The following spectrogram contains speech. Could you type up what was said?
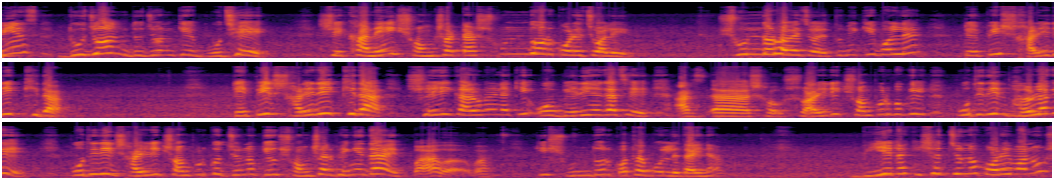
মিন্স দুজন দুজনকে বোঝে সেখানেই সংসারটা সুন্দর করে চলে। সুন্দরভাবে চলে। তুমি কি বললে? টেপির শারীরিক খিদা। টেপির শারীরিক খিদা, সেই কারণে নাকি ও বেরিয়ে গেছে। আর শারীরিক সম্পর্ক কি প্রতিদিন ভালো লাগে? প্রতিদিন শারীরিক সম্পর্কের জন্য কেউ সংসার ভেঙে দেয়? বা বা কি সুন্দর কথা বললে, তাই না? বিয়েটা কিসের জন্য করে মানুষ?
